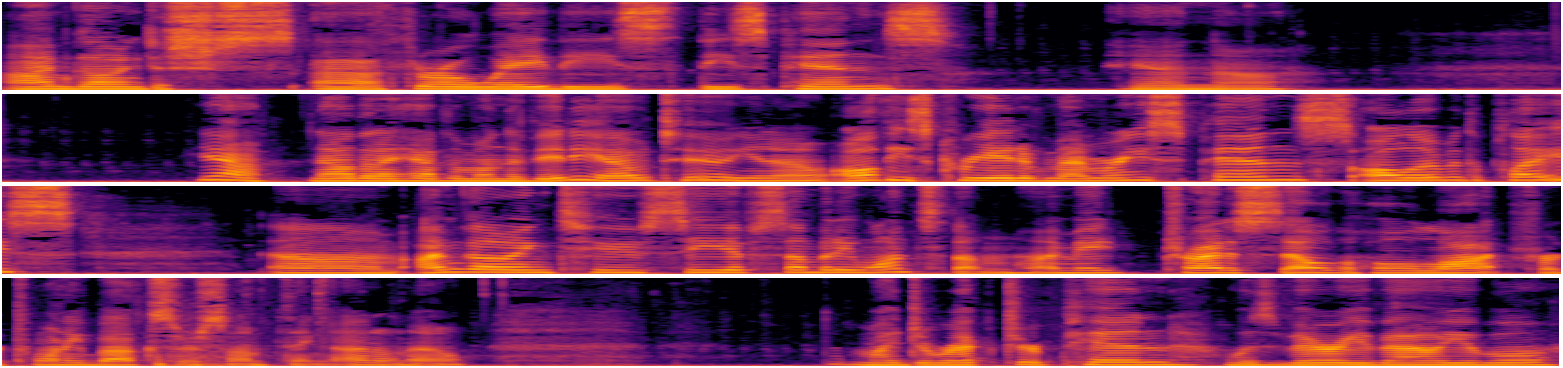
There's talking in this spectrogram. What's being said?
I'm going to uh, throw away these these pins and uh, yeah now that I have them on the video too you know all these creative memories pins all over the place um, I'm going to see if somebody wants them I may try to sell the whole lot for 20 bucks or something I don't know my director pin was very valuable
